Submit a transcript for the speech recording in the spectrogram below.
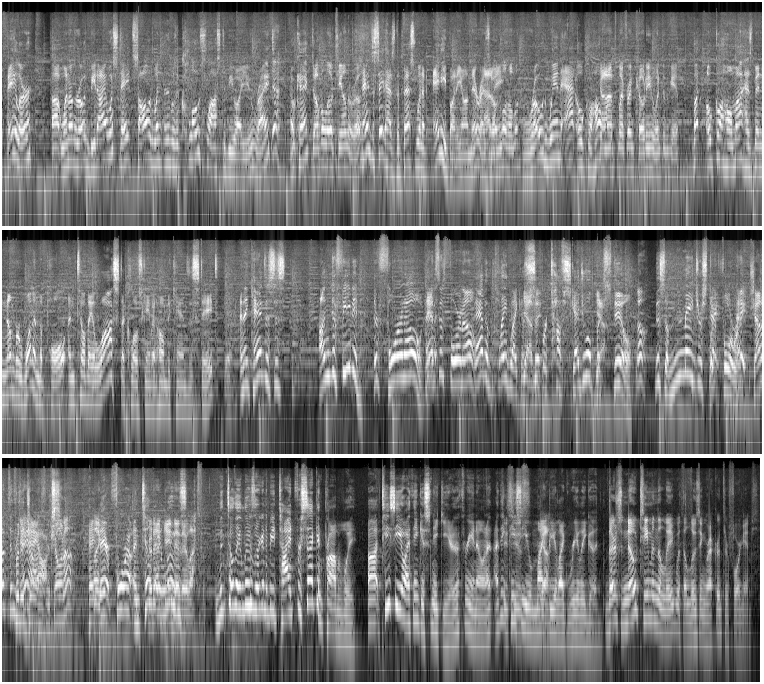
Baylor uh, went on the road and beat Iowa State. Solid win. And it was a close loss to BYU, right? Yeah. Okay. Double OT on the road. Kansas State has the best win of anybody on their resume. At Oklahoma. Road win at Oklahoma. Shout out to my friend Cody who went to the game. But Oklahoma has been number one in the poll until they lost a close game at home to Kansas State. And then Kansas is undefeated. They're 4 0. Kansas 4 0. They haven't played like a Yeah, they- super tough schedule, but Yeah. still, No. this is a major step forward. Hey, shout out to the, For the Jayhawks, Jayhawks. for showing up. Hey, Like, oh. they are 4 0 until they at game day lose. there last week. Until they lose, they're going to be tied for second, probably. Uh, TCU, I think, is sneaky here. They're 3 and 0, and I, I think TCU's TCU might yeah. be like really good. There's no team in the league with a losing record through four games.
